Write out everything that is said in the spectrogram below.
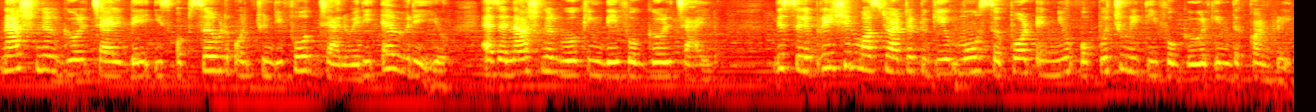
National Girl Child Day is observed on 24th January every year as a national working day for girl child. This celebration was started to give more support and new opportunity for girls in the country.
